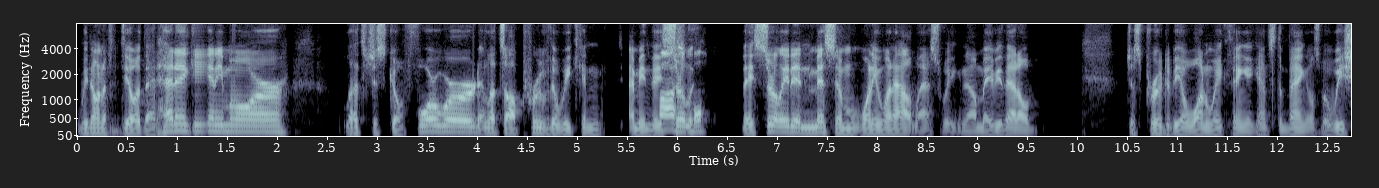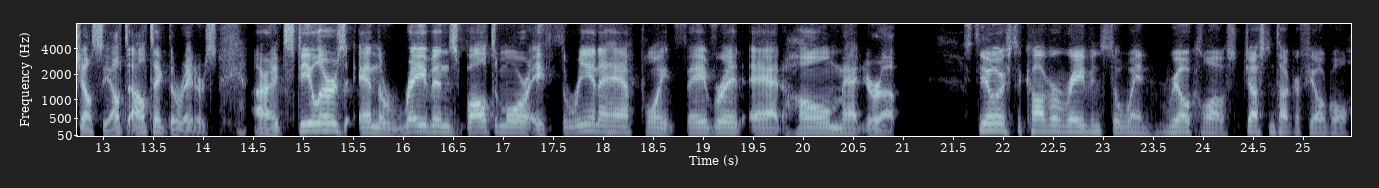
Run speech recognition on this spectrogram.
We don't have to deal with that headache anymore. Let's just go forward and let's all prove that we can. I mean, they certainly they certainly didn't miss him when he went out last week. Now maybe that'll just proved to be a one week thing against the Bengals, but we shall see. I'll, I'll take the Raiders. All right, Steelers and the Ravens. Baltimore a three and a half point favorite at home. Matt, you're up. Steelers to cover, Ravens to win. Real close. Justin Tucker field goal.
